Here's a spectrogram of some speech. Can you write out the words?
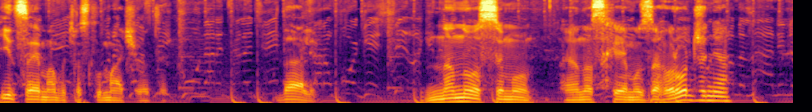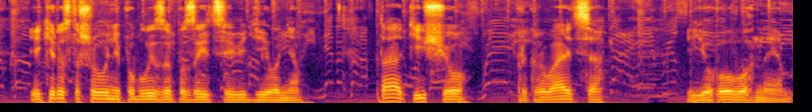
і це, мабуть, розтлумачувати. Далі. наносимо е, на схему загородження, які розташовані поблизу позиції відділення, та ті, що прикриваються його вогнем.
